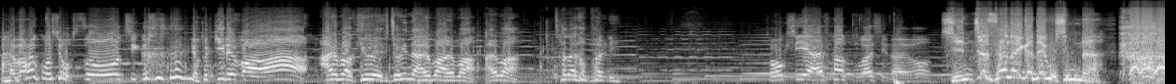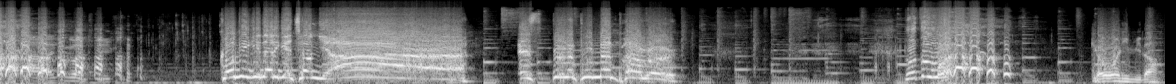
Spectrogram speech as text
알바할 곳이 없어. 지금 여기를 봐. 알바 기회 저기 있네 알바 알바 알바 찾아가 빨리. 저 혹시 알바 구하시나요? 진짜 사나이가 되고 싶나? 아, 아닌 것 같아. 이거. 거기 기다리게 정이야! It's beautiful! 너도 뭐야? 병원입니다.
